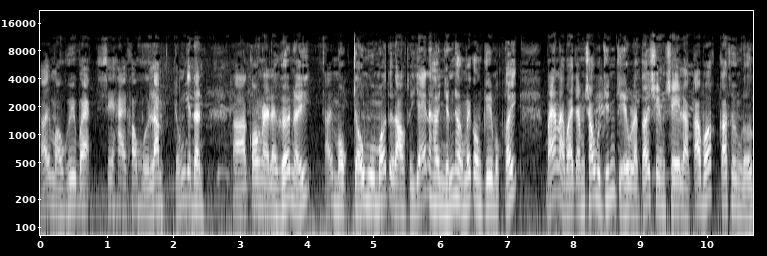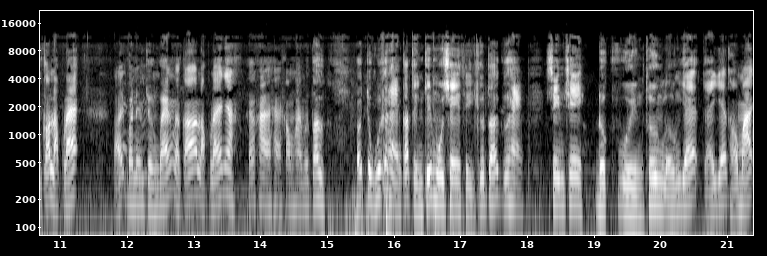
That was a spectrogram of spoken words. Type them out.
Đấy màu ghi bạc xe 2015 chuẩn gia đình. À, con này là ghế nỉ. Đấy một chỗ mua mới từ đầu thì giá nó hơi nhỉnh hơn mấy con kia một tí. Bán là 369 triệu là tới xem xe là có bớt có thương lượng có lọc lá đấy, bên em trường bán là có lọc lá nha tháng 2 2024 nói chung với khách hàng có thiện chí mua xe thì cứ tới cửa hàng, xem xe, được quyền thương lượng giá, trả giá thoải mái.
